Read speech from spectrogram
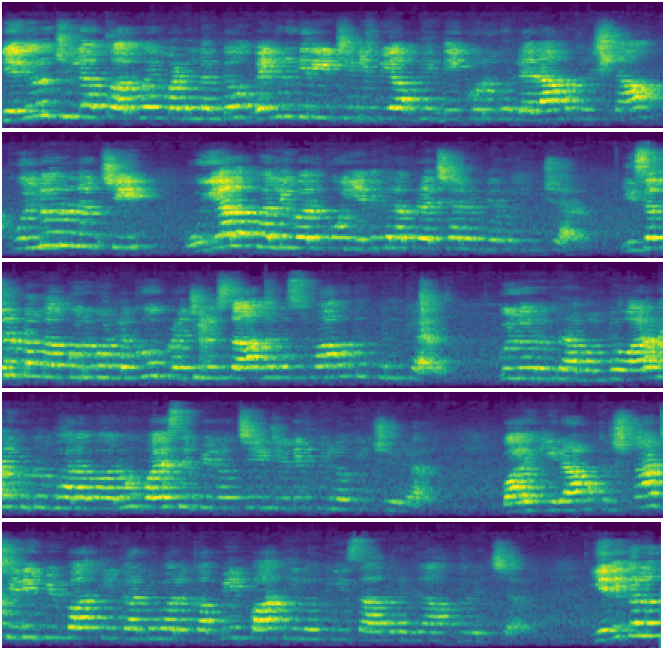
నెల్లూరు జిల్లా కొరవై మండలంలో వెంకటగిరి టీడీపీ అభ్యర్థి కురుగుండ్ల రామకృష్ణ కుల్లూరు నుంచి ఉయ్యాలపల్లి వరకు ఎన్నికల ప్రచారం నిర్వహించారు. ఈ సందర్భంగా కురుగుండ్లకు ప్రజలు సాధన స్వాగతం పలికారు. కుల్లూరు గ్రామంలో అరవై కుటుంబాల వారు వైసీపీ నుంచి టీడీపీలోకి చేరారు. వారికి రామకృష్ణ టీడీపీ పార్టీ కండువాలు కప్పి పార్టీలోకి సాధనంగా ఆహ్వానించారు. ఎన్నికల్లో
